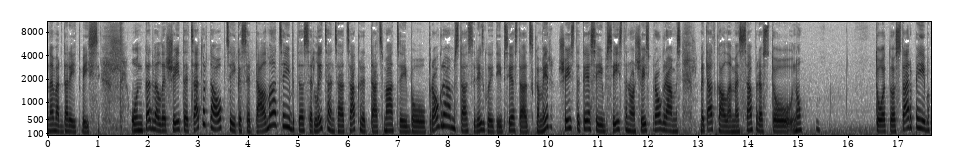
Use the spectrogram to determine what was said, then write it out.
nevar darīt visi. Un tad vēl ir šī ceturtā opcija, kas ir tālmācība. Tas ir licencēts, akreditēts mācību programmas. Tās ir izglītības iestādes, kam ir šīs tiesības īstenot šīs programmas. Bet atkal, lai mēs saprastu, nu, to, to starpību,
